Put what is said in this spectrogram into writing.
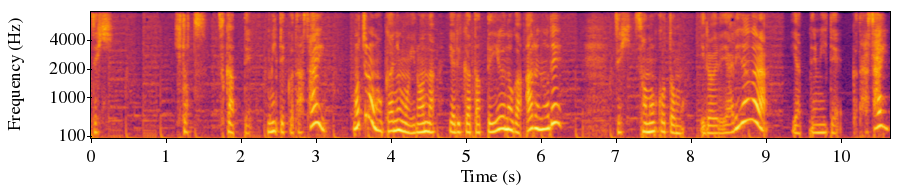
是非一つ使ってみてください。もちろん他にもいろんなやり方っていうのがあるので是非そのこともいろいろやりながらやってみてください。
